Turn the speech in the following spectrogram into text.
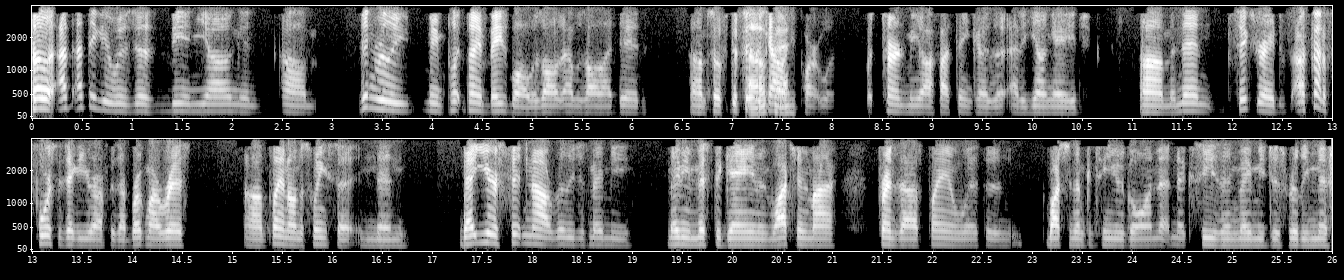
So I, I think it was just being young and um, didn't really I mean play, playing baseball was all that was all I did. Um, so the physicality okay. part was what turned me off. I think as a, at a young age, um, and then sixth grade I was kind of forced to take a year off because I broke my wrist uh, playing on the swing set, and then that year sitting out really just made me made me miss the game and watching my friends that I was playing with and watching them continue to go on that next season made me just really miss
